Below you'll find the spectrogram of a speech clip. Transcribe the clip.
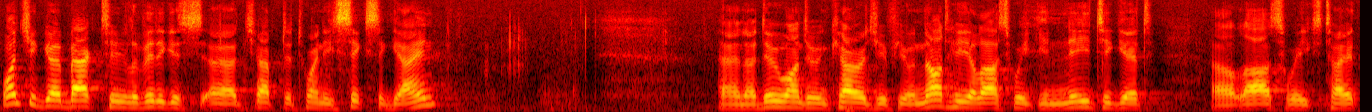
Once you go back to Leviticus uh, chapter 26 again, and I do want to encourage you, if you were not here last week, you need to get uh, last week's tape.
